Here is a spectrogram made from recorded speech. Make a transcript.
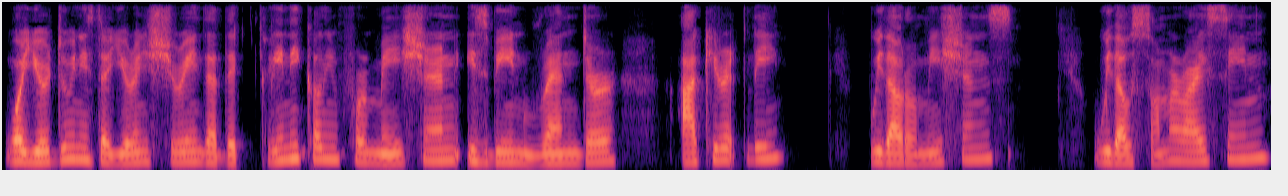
what you're doing is that you're ensuring that the clinical information is being rendered accurately, without omissions, without summarizing,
